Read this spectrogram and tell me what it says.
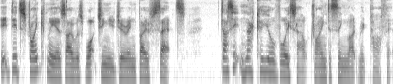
it did strike me as I was watching you during both sets. Does it knacker your voice out trying to sing like Rick Parfitt?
